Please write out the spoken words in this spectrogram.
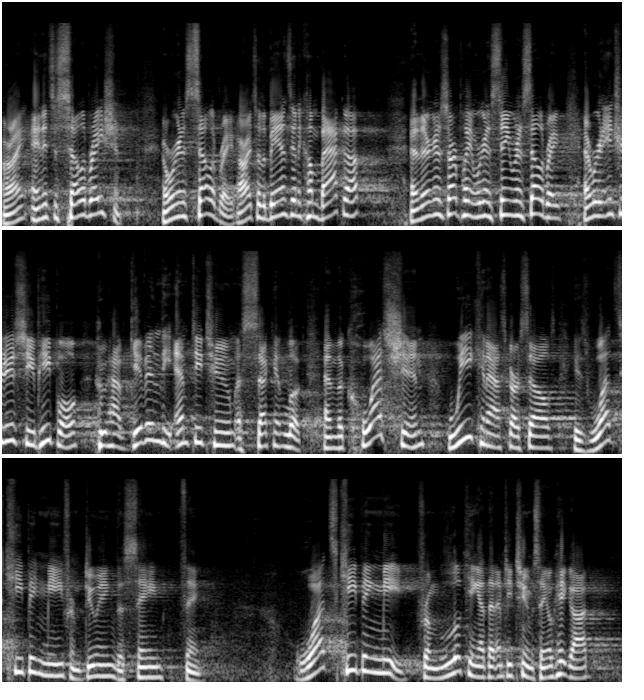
All right? And it's a celebration. And we're going to celebrate. All right? So the band's going to come back up and they're going to start playing. We're going to sing, we're going to celebrate, and we're going to introduce to you people who have given the empty tomb a second look. And the question we can ask ourselves is what's keeping me from doing the same thing? What's keeping me from looking at that empty tomb saying, okay, God,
